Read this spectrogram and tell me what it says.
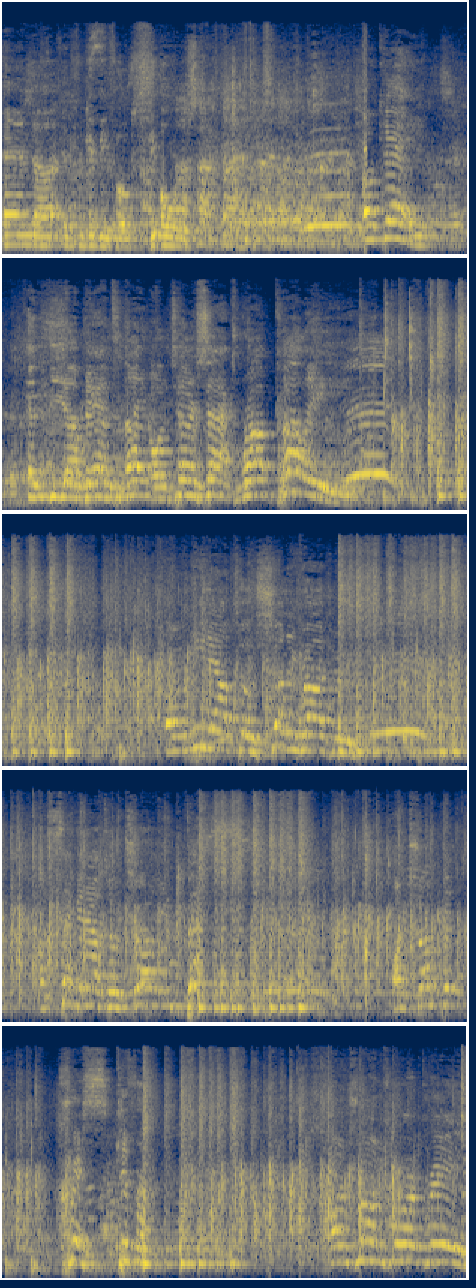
and, uh, and forgive me folks, the oldest. Okay, in the uh, band tonight on tenor sax, Rob Colley. On lead alto, Shelly Rogers. On second alto, Charlie Best. On trumpet, Chris Gifford. On drums, Laura Graves.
